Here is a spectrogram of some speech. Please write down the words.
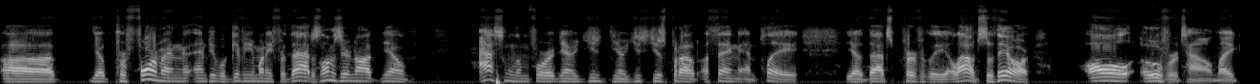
uh, you know, performing and people giving you money for that, as long as you're not, you know, asking them for it, you know, you you know, you, you just put out a thing and play, you know, that's perfectly allowed. So they are all over town. Like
